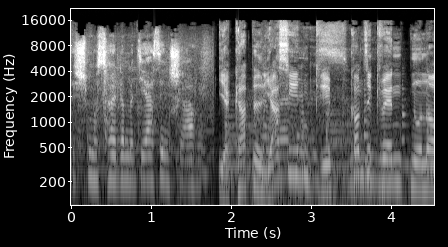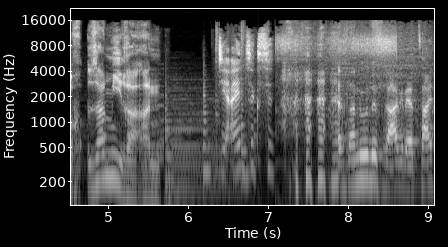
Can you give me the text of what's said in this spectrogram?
ich muss heute mit Yasin schlafen. Ihr Couple Yassin gräbt konsequent nur noch Samira an. Die einzigste. Es war nur eine Frage der Zeit,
